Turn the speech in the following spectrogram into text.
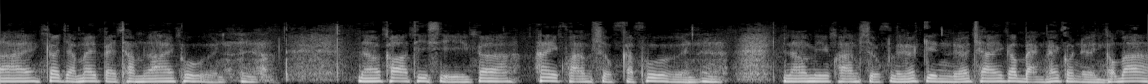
ร้ายก็จะไม่ไปทำร้ายผู้อื่น แล้วข้อที่สี่ก็ให้ความสุขกับผู้อื่นเรามีความสุขเหลือกินเหลือใช้ก็แบ่งให้คนอื่นเขาบ้าง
